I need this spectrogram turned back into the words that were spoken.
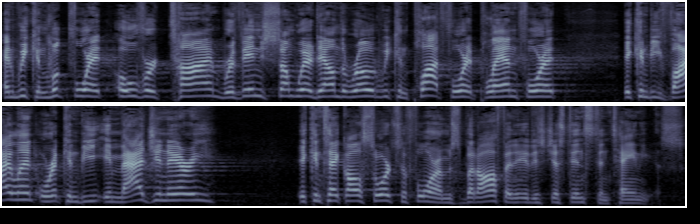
and we can look for it over time. Revenge somewhere down the road, we can plot for it, plan for it. It can be violent or it can be imaginary. It can take all sorts of forms, but often it is just instantaneous.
